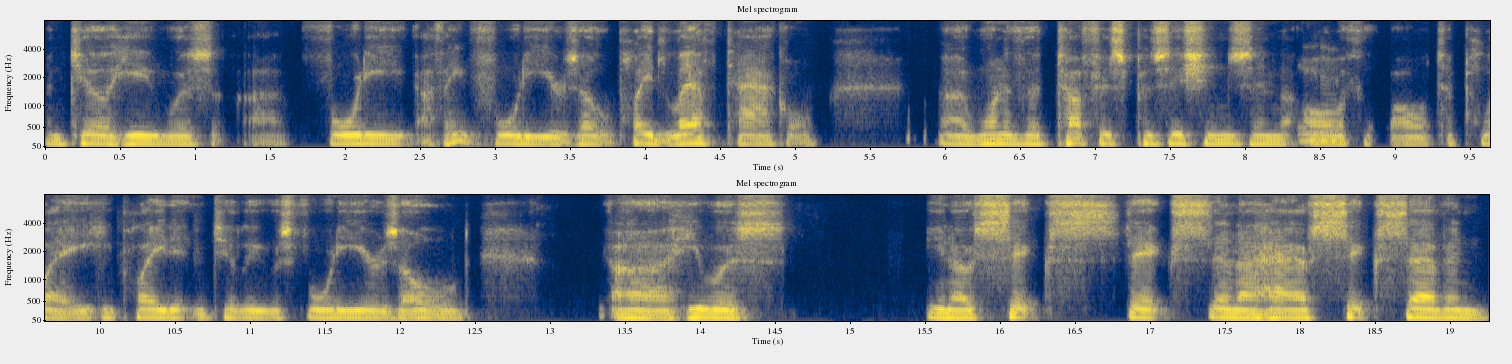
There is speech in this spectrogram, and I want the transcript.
until he was uh, 40, I think 40 years old, played left tackle. Uh, one of the toughest positions in all of football to play. He played it until he was 40 years old. Uh, he was, you know, six, six and a half, six, seven,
